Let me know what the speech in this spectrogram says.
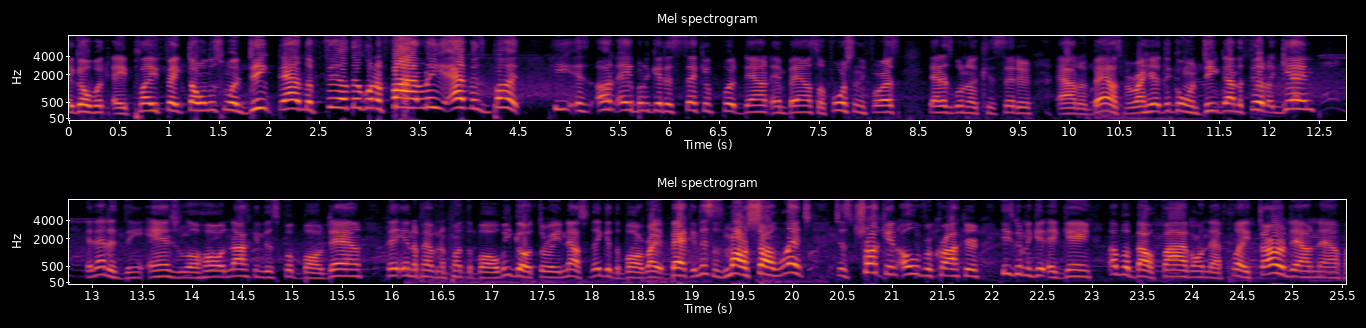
They go with a play fake, throwing this one deep down the field. They're going to find Lee Evans, but he is unable to get his second foot down in bounds. So fortunately for us, that is going to consider out of bounds. But right here, they're going deep down the field again. And that is DeAngelo Hall knocking this football down. They end up having to punt the ball. We go three now, so they get the ball right back. And this is Marshawn Lynch just trucking over Crocker. He's going to get a gain of about five on that play. Third down now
